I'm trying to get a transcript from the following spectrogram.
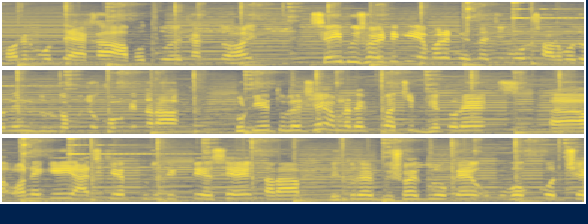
ঘরের মধ্যে একা আবদ্ধ হয়ে থাকতে হয়, সেই বিষয়টিকে এবারে নেতাজি মোড় সার্বজনীন দুর্গাপুজো কমিটি তারা ফুটিয়ে তুলেছে। আমরা দেখতে পাচ্ছি ভেতরে অনেকেই আজকে পুজো দেখতে এসে তারা ভেতরের বিষয়গুলোকে উপভোগ করছে।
